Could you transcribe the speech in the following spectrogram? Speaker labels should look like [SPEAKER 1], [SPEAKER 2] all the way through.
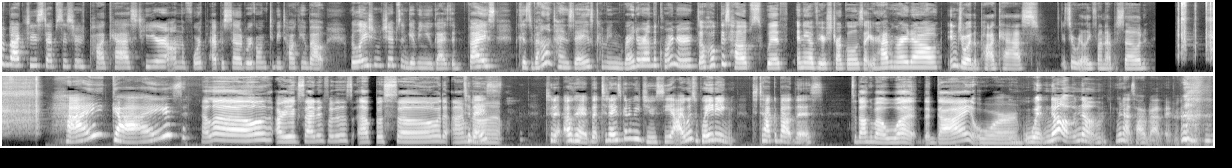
[SPEAKER 1] welcome back to Stepsisters Podcast. Here on the fourth episode, we're going to be talking about relationships and giving you guys advice because Valentine's Day is coming right around the corner. So, hope this helps with any of your struggles that you're having right now. Enjoy the podcast, it's a really fun episode. Hi, guys.
[SPEAKER 2] Hello. Are you excited for this episode? I'm
[SPEAKER 1] Today's
[SPEAKER 2] not.
[SPEAKER 1] today okay, but today's gonna be juicy. I was waiting to talk about this.
[SPEAKER 2] To talk about what? The guy or
[SPEAKER 1] What? No, no, we're not talking about it.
